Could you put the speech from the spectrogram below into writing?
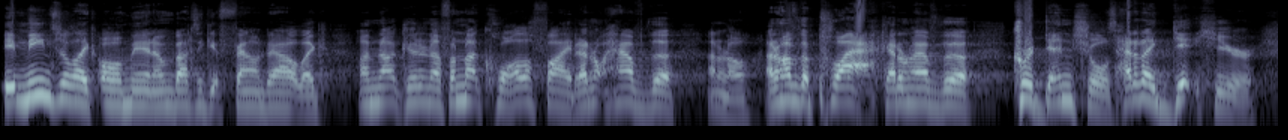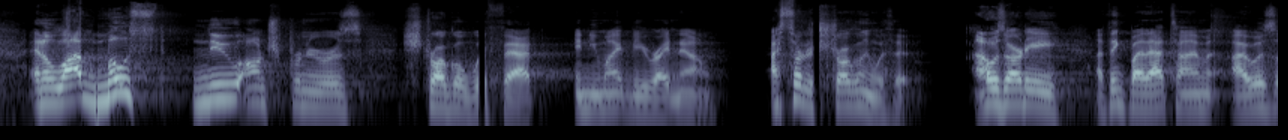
it means you're like, oh man, I'm about to get found out. Like, I'm not good enough. I'm not qualified. I don't have the, I don't know, I don't have the plaque. I don't have the credentials. How did I get here? And a lot, most new entrepreneurs struggle with that, and you might be right now. I started struggling with it. I was already, I think by that time, I was,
